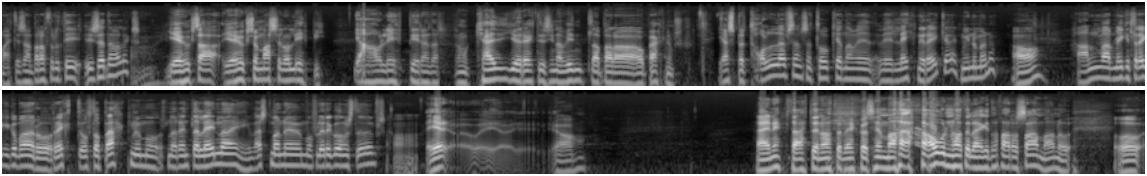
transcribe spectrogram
Mætti sér hann bara aftur út í, í setna hálfleik sko. ég hugsa, ég hugsa um Marcelo Lippi Já, Lippi reyndar. Sem keðjur eftir sína vindla bara á bekknum sko. Jasper Tollefsen sem tók hérna við, við leikni Reykjavík, mínum mönnum. Já, Hann var mikill reykingamæður og reykti ofta á bekknum og svona reynda því í vestmannum og fleiri góðum stöðum sko. er, Já. Nei, nei, þetta er náttúrulega eitthvað sem áur náttúrulega ekkert að fara saman og, og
